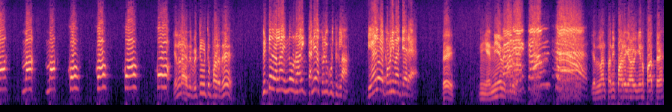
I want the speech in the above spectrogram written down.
மா மா மா கோ கோ கோ கோ. என்னடா இது விட்டு விட்டு பாடுது? விட்டதெல்லாம் இன்னொரு நாளைக்கு தனியா சொல்லி கொடுத்துக்கலாம். வேலையை கவனி வாத்தியார டேய் நீ என்னையே வச்சிருக்க எல்லாம் தனி பாடகை ஆவீங்கன்னு பார்த்தேன்.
